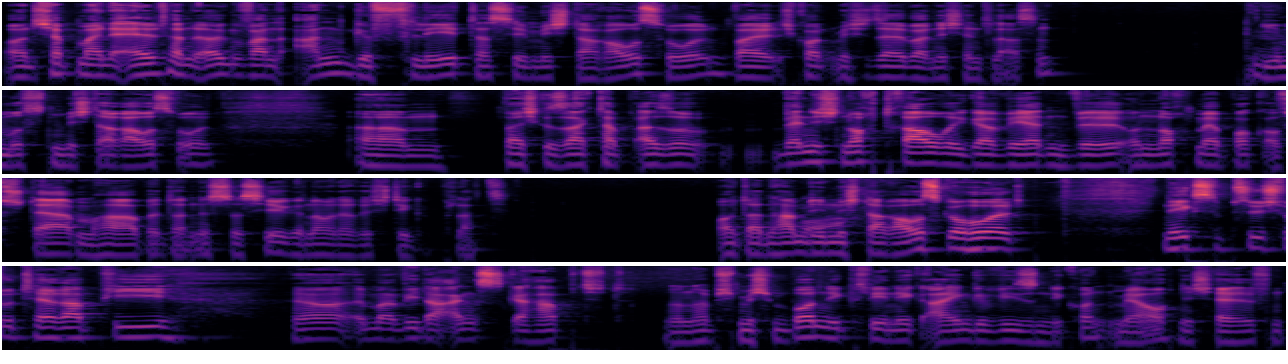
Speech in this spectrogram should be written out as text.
Und ich habe meine Eltern irgendwann angefleht, dass sie mich da rausholen, weil ich konnte mich selber nicht entlassen. Die ja. mussten mich da rausholen. Ähm, weil ich gesagt habe, also wenn ich noch trauriger werden will und noch mehr Bock aufs Sterben habe, dann ist das hier genau der richtige Platz. Und dann haben Boah. die mich da rausgeholt. Nächste Psychotherapie, ja, immer wieder Angst gehabt. Dann habe ich mich in Bonn die Klinik eingewiesen, die konnten mir auch nicht helfen.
